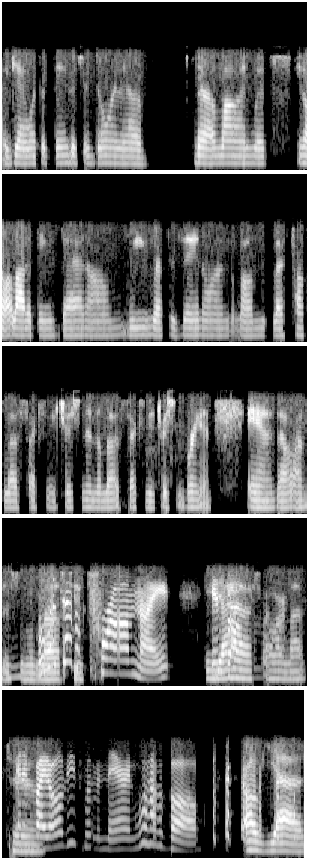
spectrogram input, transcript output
again, with the things that you're doing, they're they're aligned with you know a lot of things that um, we represent on um, Let's Talk Love, Sex, and Nutrition, and the Love, Sex, and Nutrition brand. And uh, I just would Well, love let's have to. a prom night in yes, I Baltimore would love to. and invite all these women there, and we'll have a ball. Oh yes,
